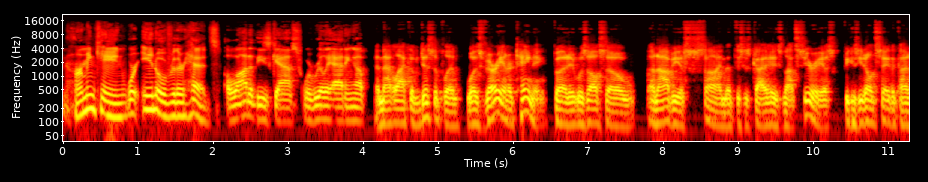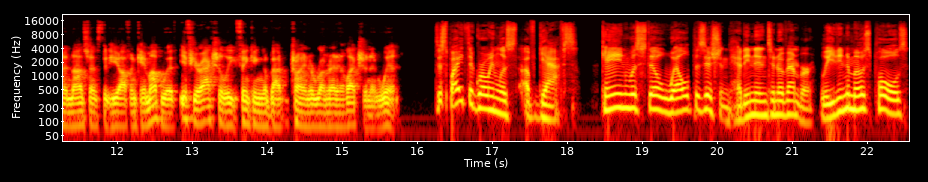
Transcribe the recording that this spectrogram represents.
and Herman Cain were in over their heads. A lot of these gaffes were really adding up. And that lack of discipline was very entertaining, but it was also an obvious sign that this guy is not serious because you don't say the kind of nonsense that he often came up with if you're actually thinking about trying to run an election and win. Despite the growing list of gaffes, Cain was still well positioned heading into November, leading to most polls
